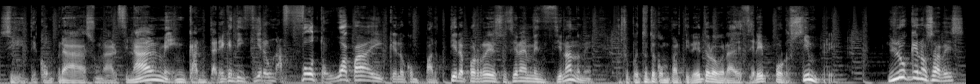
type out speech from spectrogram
si te compras una al final, me encantaría que te hiciera una foto guapa y que lo compartiera por redes sociales mencionándome. Por supuesto te compartiré, te lo agradeceré por siempre. Lo que no sabes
